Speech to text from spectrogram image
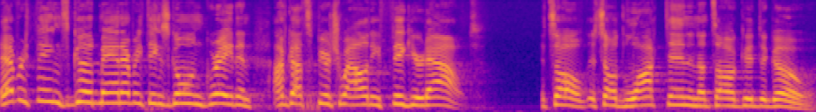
everything's good, man. Everything's going great, and I've got spirituality figured out. It's all it's all locked in, and it's all good to go.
